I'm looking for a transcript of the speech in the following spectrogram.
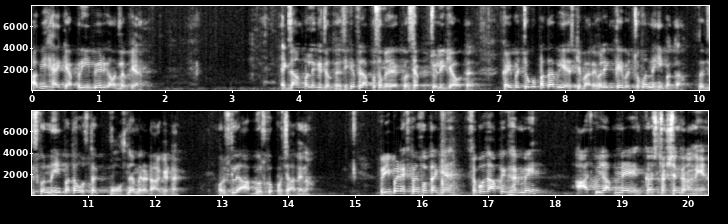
अब ये है क्या? प्रीपेड का मतलब क्या है? एग्ज़ाम्पल लेके चलते हैं, ठीक है? फिर आपको समझ आएगा कॉन्सेप्चुअली क्या होता है। कई बच्चों को पता भी है इसके बारे में, लेकिन कई बच्चों को नहीं पता। तो जिसको नहीं पता, उस तक पहुँचना मेरा टारगेट है। और इसलिए आप भी उसको पहुँचा देना। प्रीपेड एक्सपेंस होता क्या है? सपोज़ आपके घर में आज कुछ आपने कंस्ट्रक्शन करानी है।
